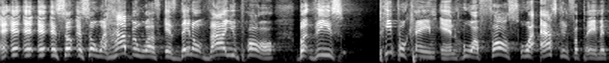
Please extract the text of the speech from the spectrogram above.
And, and, and, and, so, and so what happened was is they don't value Paul, but these people came in who are false, who are asking for payment.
